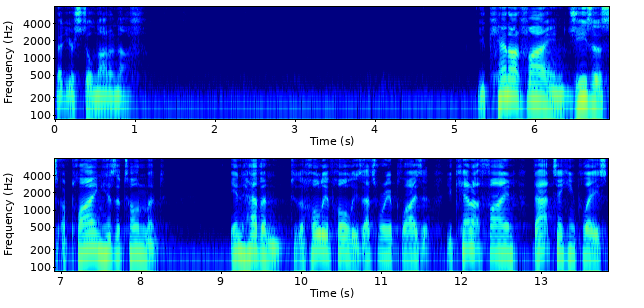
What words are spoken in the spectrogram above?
that you're still not enough. You cannot find Jesus applying his atonement in heaven to the Holy of Holies. That's where he applies it. You cannot find that taking place,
